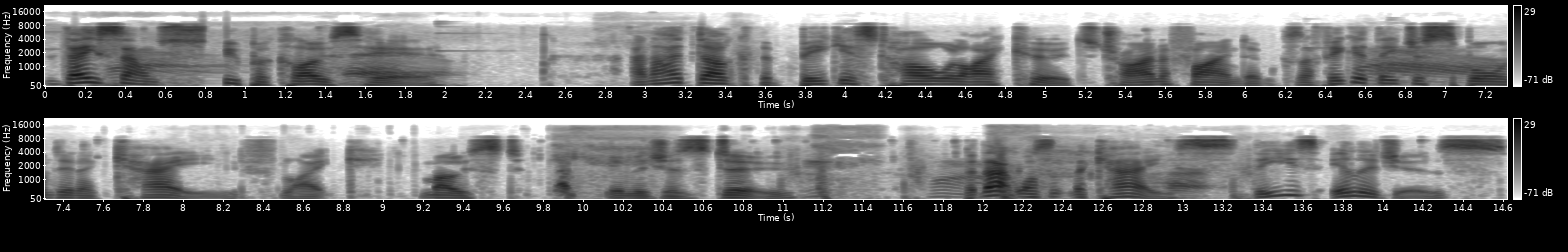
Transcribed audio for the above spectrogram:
they sound super close here. And I dug the biggest hole I could trying to find them because I figured they just spawned in a cave like most illagers do. But that wasn't the case. These illagers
